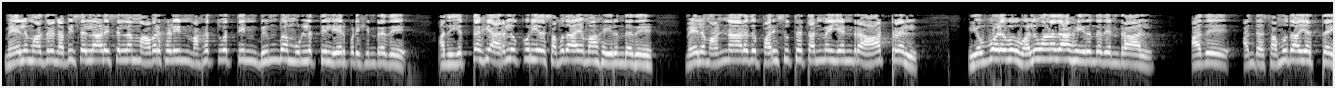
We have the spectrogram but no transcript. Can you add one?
மேலும் அதிர நபி ஸல்லல்லாஹு அலைஹி செல்லம் அவர்களின் மகத்துவத்தின் பிம்பம் உள்ளத்தில் ஏற்படுகின்றது. அது எத்தகைய அருளுக்குரிய சமுதாயமாக இருந்தது? மேலும் அன்னாரது பரிசுத்த தன்மை என்ற ஆற்றல் எவ்வளவு வலுவானதாக இருந்தது என்றால் அது அந்த சமுதாயத்தை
